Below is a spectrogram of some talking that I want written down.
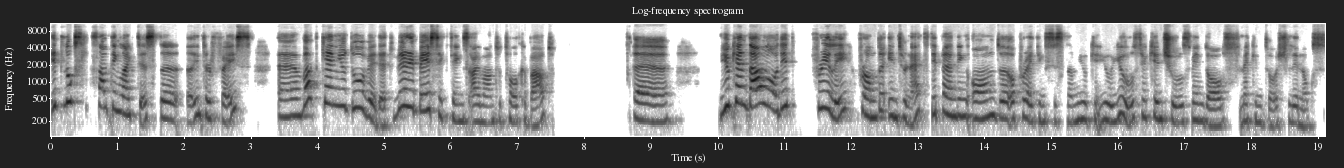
it looks something like this, the interface. Uh, what can you do with it? Very basic things I want to talk about. Uh, you can download it freely from the internet, depending on the operating system you, can, you use. You can choose Windows, Macintosh, Linux,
